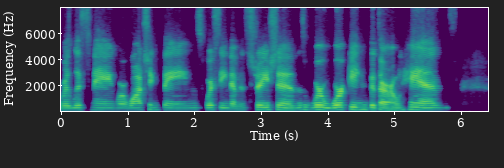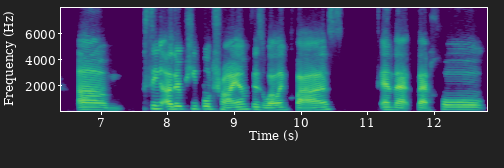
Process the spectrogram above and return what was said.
we're listening we're watching things we're seeing demonstrations we're working with our own hands um seeing other people triumph as well in class and that that whole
